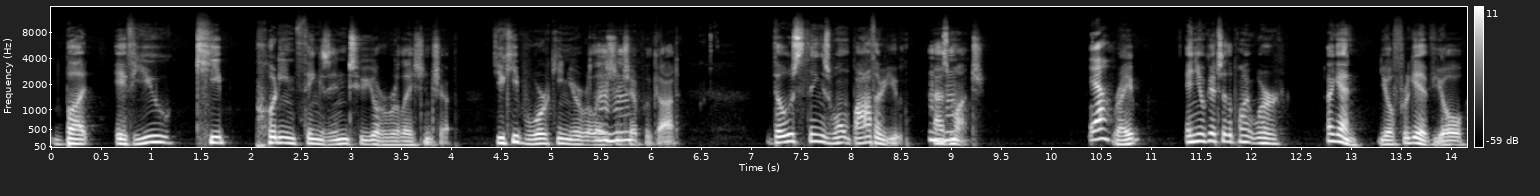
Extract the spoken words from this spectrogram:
but if you keep putting things into your relationship, if you keep working your mm-hmm. relationship with God, those things won't bother you as mm-hmm. much, Yeah. right? And you'll get to the point where, again, you'll forgive, you'll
